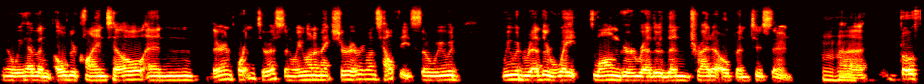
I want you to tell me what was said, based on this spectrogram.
you know, we have an older clientele and they're important to us and we want to make sure everyone's healthy. So we would, we would rather wait longer rather than try to open too soon, Mhm. uh, both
